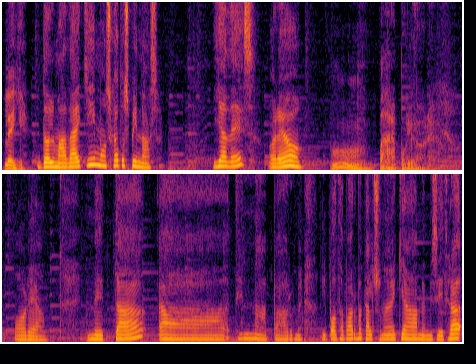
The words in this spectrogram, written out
Λέγε. Ντολμαδάκι, μοσχάτο πίνας. Για δες, ωραίο. Μμμ, πάρα πολύ ωραίο. Ωραία. Μετά, α, τι να πάρουμε. Λοιπόν, θα πάρουμε καλτσουνάκια με μυζήθρα.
